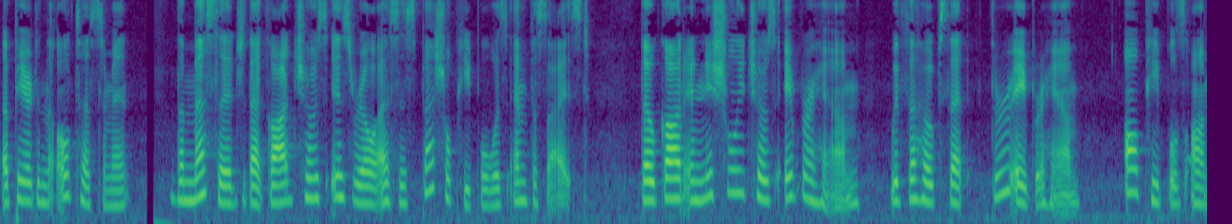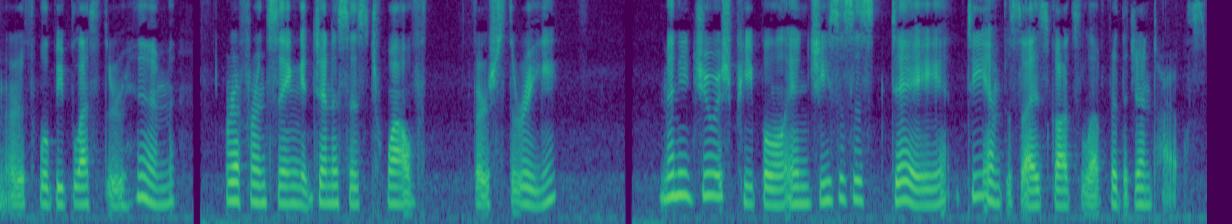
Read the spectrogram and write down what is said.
appeared in the Old Testament, the message that God chose Israel as his special people was emphasized. Though God initially chose Abraham with the hopes that through Abraham all peoples on earth will be blessed through him, referencing Genesis 12, verse 3, many Jewish people in Jesus' day de emphasized God's love for the Gentiles.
